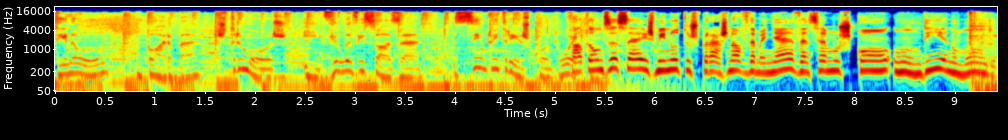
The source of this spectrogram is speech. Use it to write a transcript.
Antena 1, Borba, Estremoz e Vila Viçosa, 103.8. Faltam 16 minutos para as 9 da manhã. Avançamos com Um Dia no Mundo.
